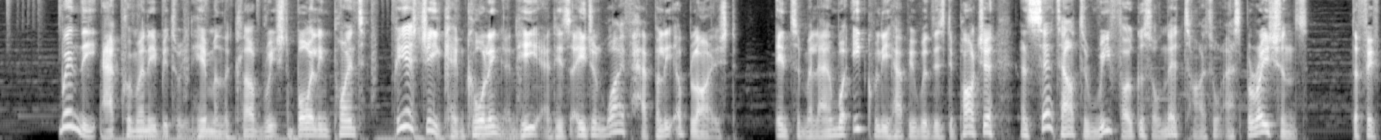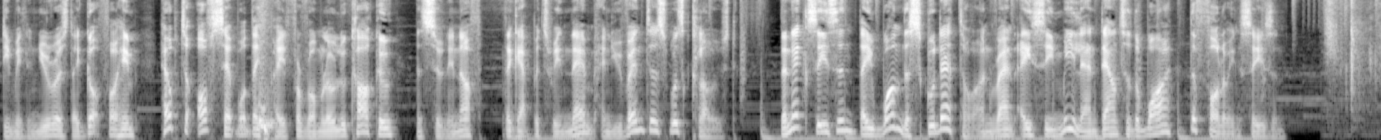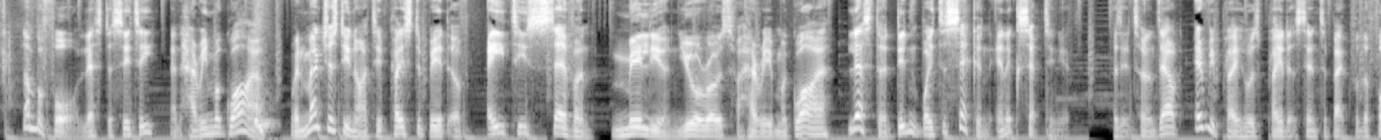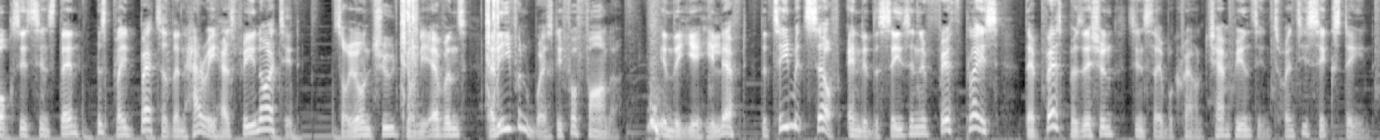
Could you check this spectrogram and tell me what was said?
When the acrimony between him and the club reached boiling point, PSG came calling and he and his agent wife happily obliged. Inter Milan were equally happy with his departure and set out to refocus on their title aspirations. The 50 million euros they got for him helped to offset what they paid for Romelu Lukaku, and soon enough, the gap between them and Juventus was closed. The next season, they won the Scudetto and ran AC Milan down to the wire the following season. Number 4. Leicester City and Harry Maguire. When Manchester United placed a bid of 87 million euros for Harry Maguire, Leicester didn't wait a second in accepting it. As it turns out, every player who has played at centre back for the Foxes since then has played better than Harry has for United. Soyuncu, Jonny Evans, and even Wesley Fofana. In the year he left, the team itself ended the season in 5th place, their best position since they were crowned champions in 2016.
